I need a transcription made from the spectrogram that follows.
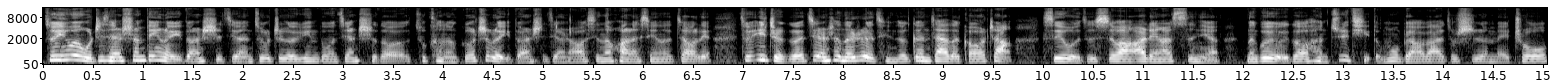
就因为我之前生病了一段时间，就这个运动坚持的就可能搁置了一段时间，然后现在换了新的教练，就一整个健身的热情就更加的高涨，所以我就希望二零二四年能够有一个很具体的目标吧，就是每周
